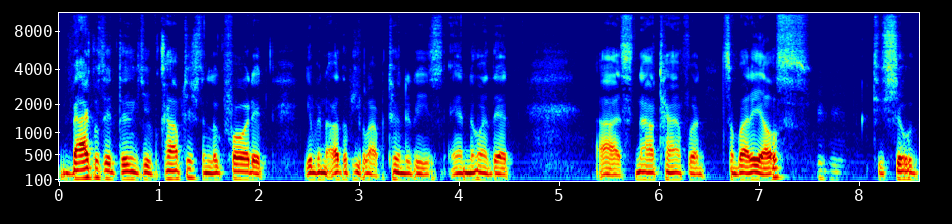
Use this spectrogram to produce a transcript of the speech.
backwards at things you've accomplished and look forward at giving other people opportunities and knowing that uh, it's now time for somebody else mm-hmm. to show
